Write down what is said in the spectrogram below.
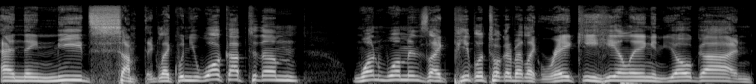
and they need something. Like when you walk up to them, one woman's like people are talking about like Reiki healing and yoga and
